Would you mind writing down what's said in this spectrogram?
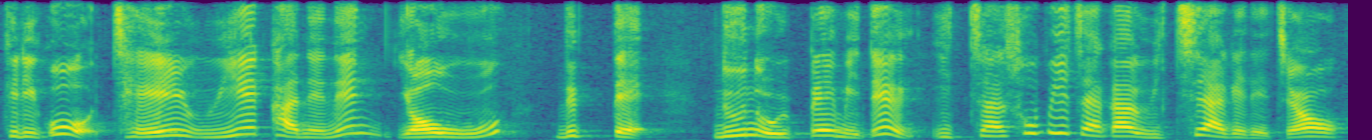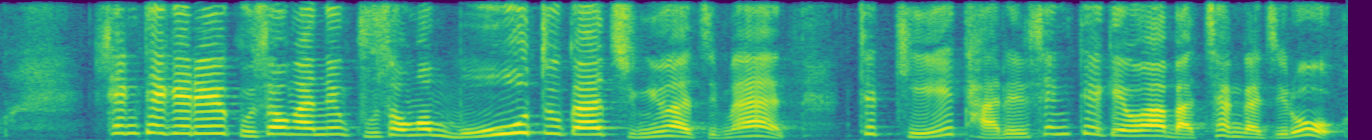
그리고 제일 위의 칸에는 여우, 늑대, 눈 올빼미 등 2차 소비자가 위치하게 되죠. 생태계를 구성하는 구성원 모두가 중요하지만 특히 다른 생태계와 마찬가지로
